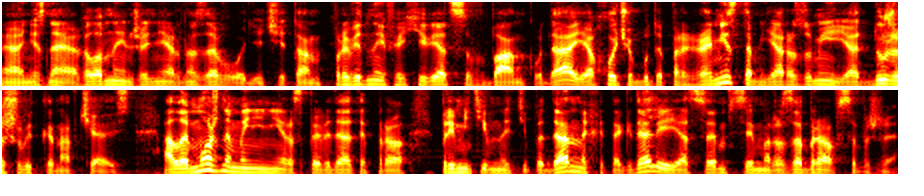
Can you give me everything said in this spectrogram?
е, не знаю, головний інженер на заводі, чи там провідний фахівець в банку. Да? Я хочу бути програмістом, я розумію, я дуже швидко навчаюсь. Але можна мені не розповідати про примітивні типи даних і так далі. Я цим цим розібрався вже.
